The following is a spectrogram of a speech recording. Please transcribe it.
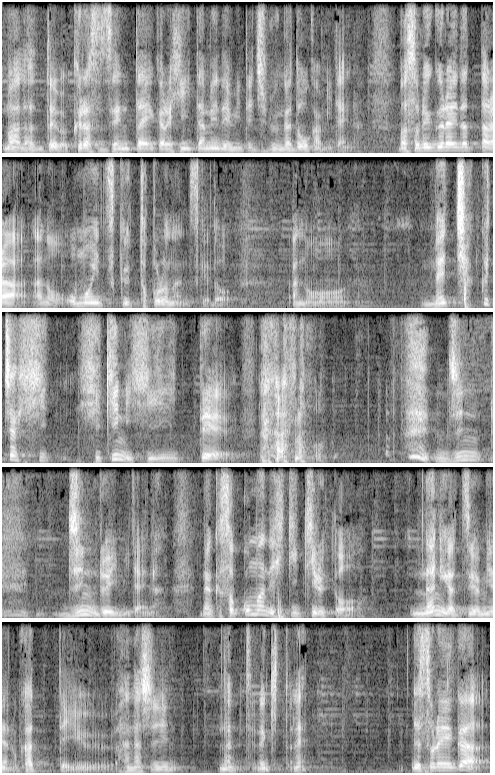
まあ例えばクラス全体から引いた目で見て自分がどうかみたいな、まあ、それぐらいだったらあの思いつくところなんですけどあのめちゃくちゃ引きに引いて あの 人人類みたいななんかそこまで引き切ると何が強みなのかっていう話なんですよねきっとね。でそれが、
